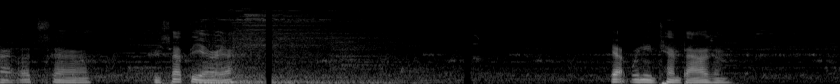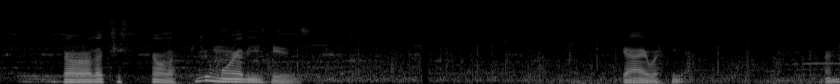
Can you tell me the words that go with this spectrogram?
Alright, let's uh, reset the area. Yep, we need 10,000. So let's just kill a few more of these dudes. Guy with the one.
